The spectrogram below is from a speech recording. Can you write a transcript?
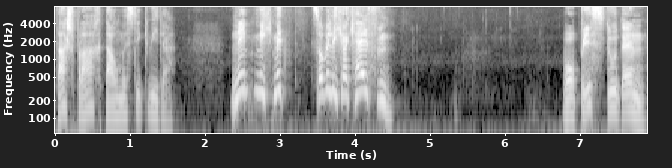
Da sprach Daumestick wieder. Nehmt mich mit, so will ich euch helfen. Wo bist du denn?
